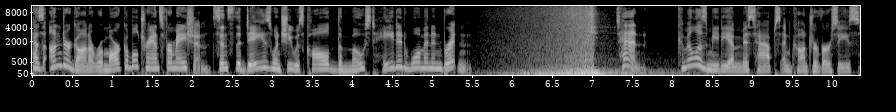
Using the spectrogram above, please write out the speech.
has undergone a remarkable transformation since the days when she was called the most hated woman in Britain. 10. Camilla's media mishaps and controversies.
